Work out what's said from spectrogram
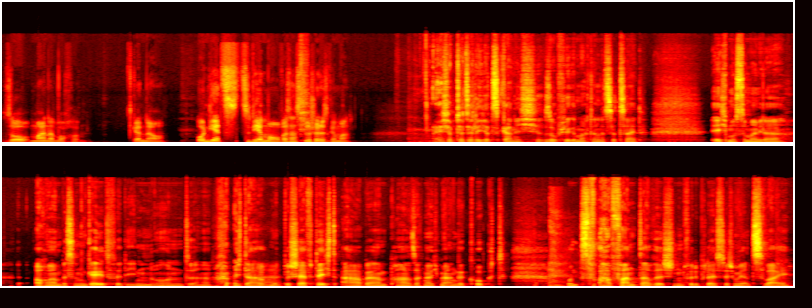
so meine Woche. Genau. Und jetzt zu dir, Mo. Was hast du Schönes gemacht? Ich habe tatsächlich jetzt gar nicht so viel gemacht in letzter Zeit. Ich musste mal wieder auch mal ein bisschen Geld verdienen und äh, habe mich damit ah. beschäftigt, aber ein paar Sachen habe ich mir angeguckt. Und zwar Fanta Vision für die PlayStation VR 2.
